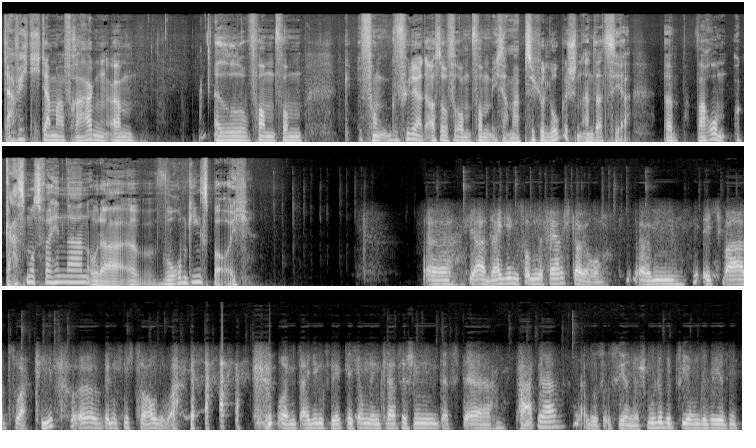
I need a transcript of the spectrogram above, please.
Darf ich dich da mal fragen? Ähm, also vom, vom, vom Gefühl her und auch so vom, vom, ich sag mal, psychologischen Ansatz her. Äh, warum? Orgasmus verhindern oder äh, worum ging es bei euch? Äh, ja, da ging es um eine Fernsteuerung. Ähm, ich war zu aktiv, äh, wenn ich nicht zu Hause war. und da ging es wirklich um den klassischen, dass der Partner, also es ist hier eine schwule Beziehung gewesen,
